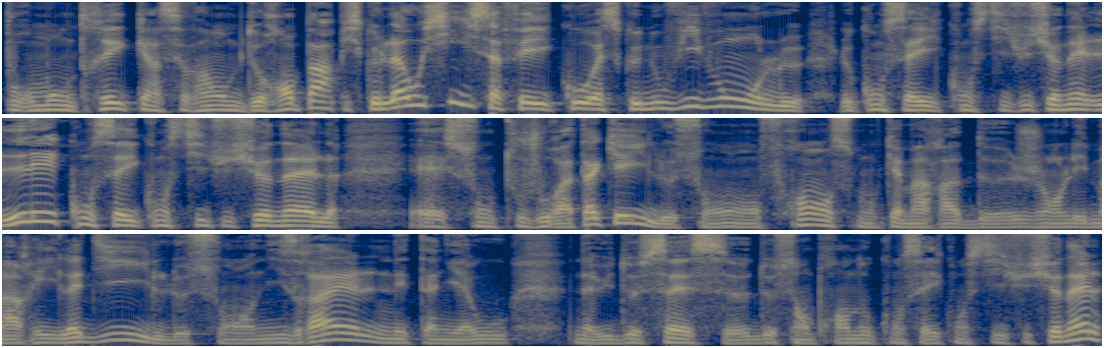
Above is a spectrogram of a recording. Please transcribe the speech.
pour montrer qu'un certain nombre de remparts, puisque là aussi ça fait écho à ce que nous vivons. Le, Conseil constitutionnel, les conseils constitutionnels eh, sont toujours attaqués. Ils le sont en France, mon camarade Jean Lémarie l'a dit, ils le sont en Israël. Netanyahou n'a eu de cesse de s'en prendre au Conseil constitutionnel.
